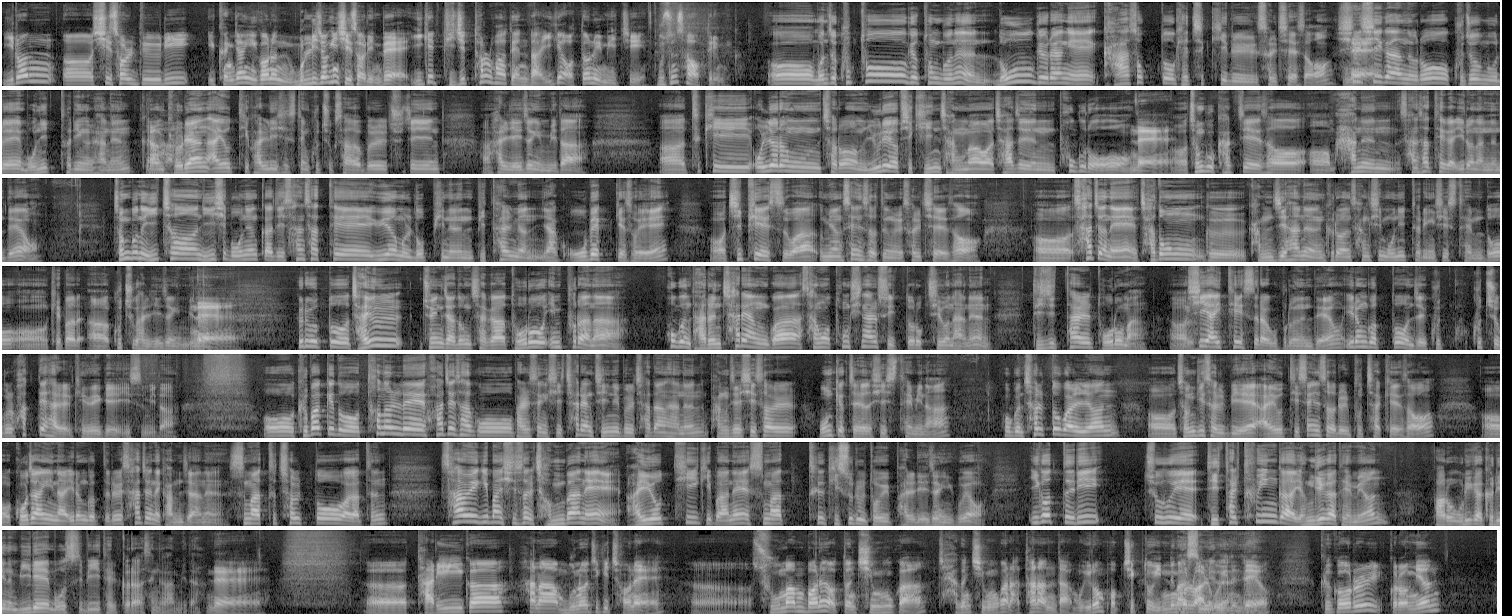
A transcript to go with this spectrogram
이런 어, 시설들이 이 굉장히 이거는 물리적인 시설인데 이게 디지털화된다. 이게 어떤 의미일지 무슨 사업들입니까? 어, 먼저 국토교통부는 노후 교량의 가속도 계측기를 설치해서 네. 실시간으로 구조물의 모니터링을 하는 그런 아하. 교량 IoT 관리 시스템 구축 사업을 추진할 예정입니다. 아, 특히 올여름처럼 유례 없이 긴 장마와 잦은 폭우로 네. 어, 전국 각지에서 어, 많은 산사태가 일어났는데요. 정부는 2025년까지 산사태 위험을 높이는 비탈면 약 500개소에 어, GPS와 음향 센서 등을 설치해서 어, 사전에 자동 그 감지하는 그런 상시 모니터링 시스템도 어, 개발 아, 구축할 예정입니다. 네. 그리고 또 자율주행 자동차가 도로 인프라나 혹은 다른 차량과 상호 통신할 수 있도록 지원하는 디지털 도로망 어, CITS라고 부르는데요. 이런 것도 이제 구, 구축을 확대할 계획에 있습니다. 어, 그 밖에도 터널 내 화재 사고 발생 시 차량 진입을 차단하는 방제 시설 원격 제어 시스템이나 혹은 철도 관련 어, 전기 설비에 IoT 센서를 부착해서 어, 고장이나 이런 것들을 사전에 감지하는 스마트 철도와 같은 사회 기반 시설 전반에 IoT 기반의 스마트 기술을 도입할 예정이고요. 이것들이 추후에 디지털 트윈과 연계가 되면 바로 우리가 그리는 미래의 모습이 될 거라 생각합니다. 네. 어, 다리가 하나 무너지기 전에 어, 수만 번의 어떤 징후가 작은 징후가 나타난다. 뭐 이런 법칙도 있는 걸로 맞습니다. 알고 있는데요. 그거를 그러면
